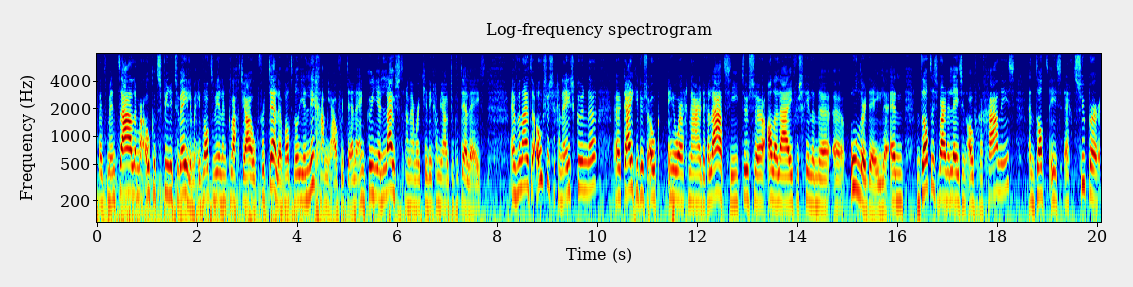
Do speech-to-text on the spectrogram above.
het mentale, maar ook het spirituele mee. Wat wil een klacht jou vertellen? Wat wil je lichaam jou vertellen? En kun je luisteren naar wat je lichaam jou te vertellen heeft? En vanuit de Oosterse geneeskunde uh, kijk je dus ook heel erg naar de relatie tussen allerlei verschillende uh, onderdelen. En dat is waar de lezing over gegaan is. En dat is echt super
